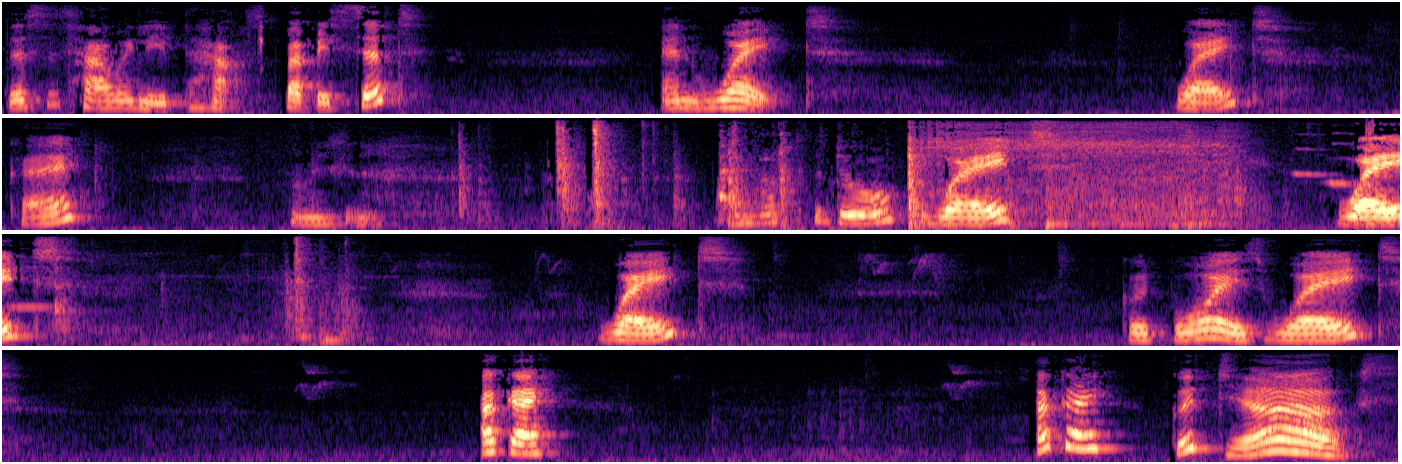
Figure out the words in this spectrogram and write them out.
This is how we leave the house. Puppy, sit and wait. Wait. Okay. I'm just gonna unlock the door. Wait. Wait. Wait. Good boys. Wait. Okay. Okay. Good dogs.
